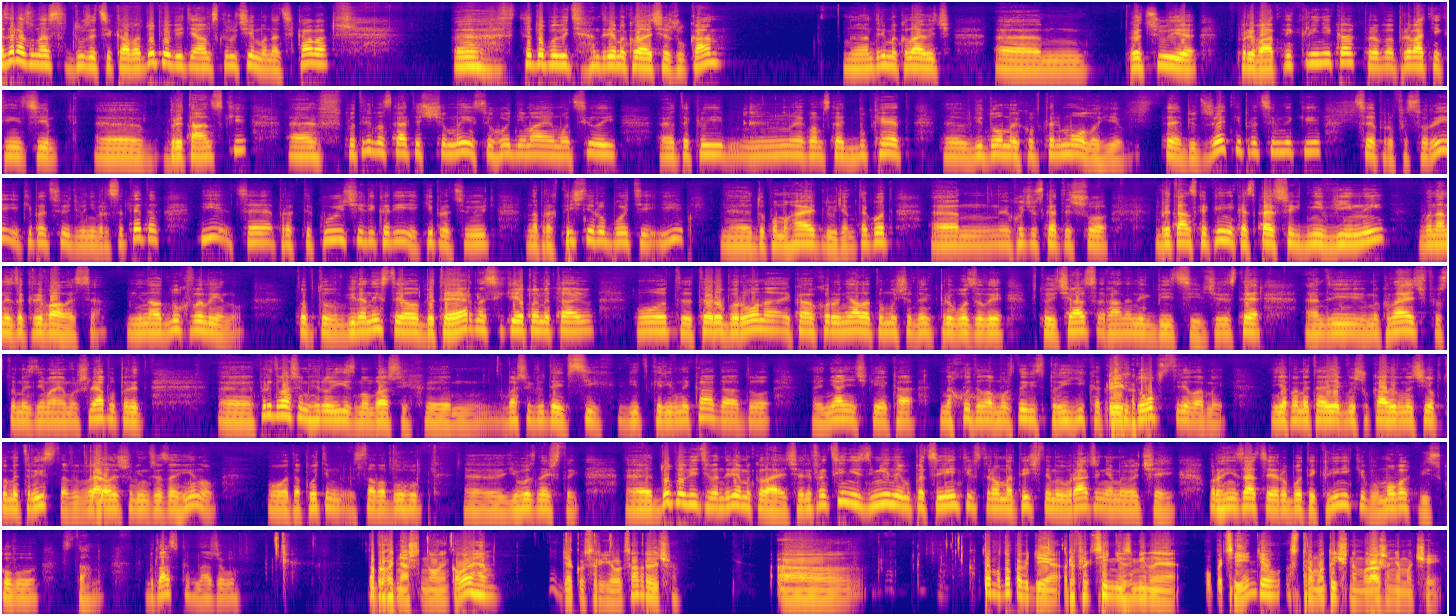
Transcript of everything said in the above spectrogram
А зараз у нас дуже цікава доповідь. Я вам скажу, чим вона цікава. Е, Це доповідь Андрія Миколаївича Жука. Е, Андрій Миколаївич е, працює в приватних клініках, прив- приватній клініці британській. Потрібно сказати, що ми сьогодні маємо цілий такий, ну як вам сказати, букет відомих офтальмологів. Це бюджетні працівники, це професори, які працюють в університетах, і це практикуючі лікарі, які працюють на практичній роботі і е, допомагають людям. Так от ем, хочу сказати, що британська клініка з перших днів війни вона не закривалася ні на одну хвилину. Тобто біля них стояла БТР, наскільки я пам'ятаю. От е, тероборона, яка охороняла, тому що до них привозили в той час ранених бійців. Через те, Андрій Миколаївич, просто ми знімаємо шляпу перед, е, перед вашим героїзмом, ваших, е, ваших людей, всіх від керівника да, до нянечки, яка знаходила можливість приїхати, Приїхати. під обстрілами. Я пам'ятаю, як ви шукали вночі оптометриста, ви вважали, що він вже загинув. От, а потім, слава Богу, його знайшли. Е, Доповідь Андрія Миколаївича. Рефракційні зміни у пацієнтів з травматичними ураженнями очей. Організація роботи клініки в умовах військового стану. Будь ласка, наживо. Доброго дня, шановні колеги. Дякую Сергію Олександровичу. Е, Тема доповіді рефракційні зміни у пацієнтів з травматичним ураженням очей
